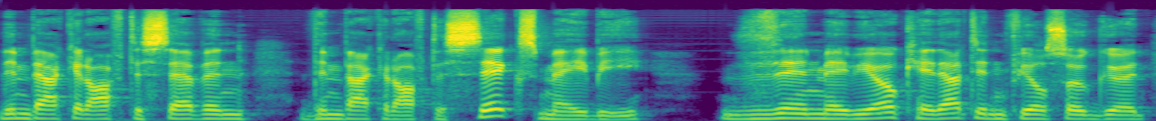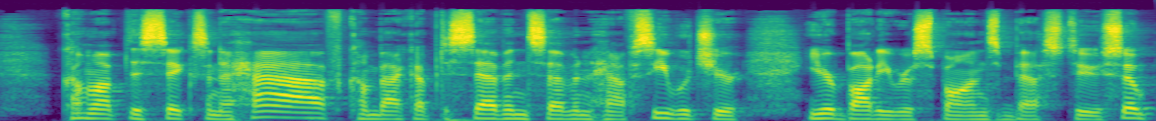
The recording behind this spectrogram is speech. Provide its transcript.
then back it off to seven seven, then back it off to six, maybe, then maybe, okay, that didn't feel so good. Come up to six and a half, come back up to seven, seven and a half, see what your, your body responds best to. So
